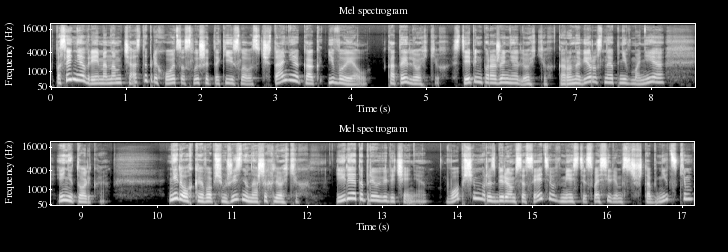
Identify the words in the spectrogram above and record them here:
В последнее время нам часто приходится слышать такие словосочетания, как ИВЛ, КТ легких, степень поражения легких, коронавирусная пневмония и не только. Нелегкая, в общем, жизнь у наших легких. Или это преувеличение? В общем, разберемся с этим вместе с Василием Штабницким,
